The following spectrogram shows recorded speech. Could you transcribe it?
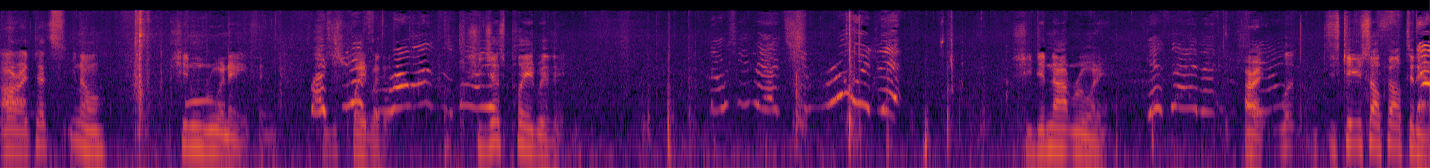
All right, that's you know, she didn't ruin anything. But just played with it. She just played with it. No, she did. She ruined it. She did not ruin it. Yes, I did. All right, look, just get yourself belted in. It.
